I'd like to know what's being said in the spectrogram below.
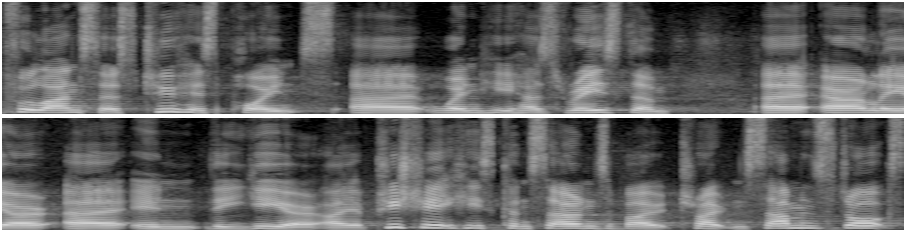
full answers to his points uh, when he has raised them uh, earlier uh, in the year. I appreciate his concerns about trout and salmon stocks,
